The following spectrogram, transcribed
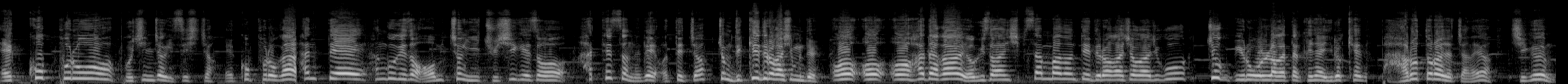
에코프로 보신 적 있으시죠? 에코프로가 한때 한국에서 엄청 이 주식에서 핫했었는데 어땠죠? 좀 늦게 들어가신 분들 어어 어 하다가 여기서 한 13만 원대 들어가셔가지고 쭉 위로 올라갔다 그냥 이렇게 바로 떨어졌잖아요. 지금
